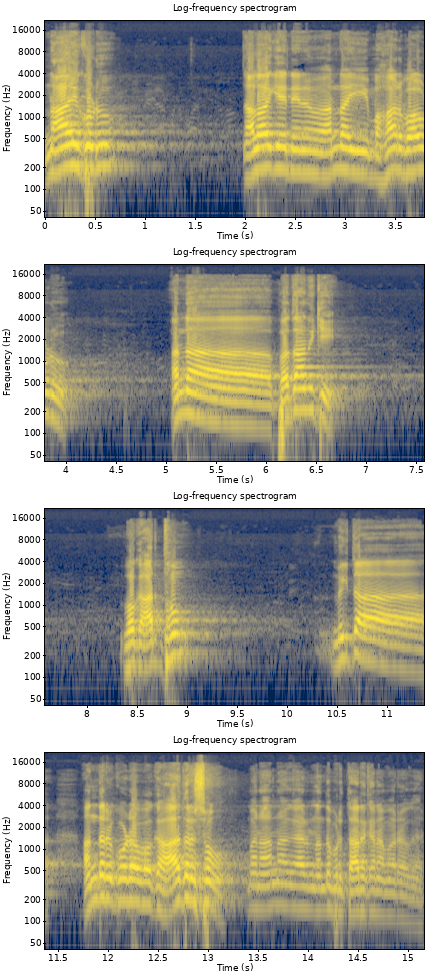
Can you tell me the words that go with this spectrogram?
నాయకుడు అలాగే నేను అన్న ఈ మహానుభావుడు అన్న పదానికి ఒక అర్థం మిగతా అందరూ కూడా ఒక ఆదర్శం మా నాన్నగారు నందమూరి తారక రామారావు గారు.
